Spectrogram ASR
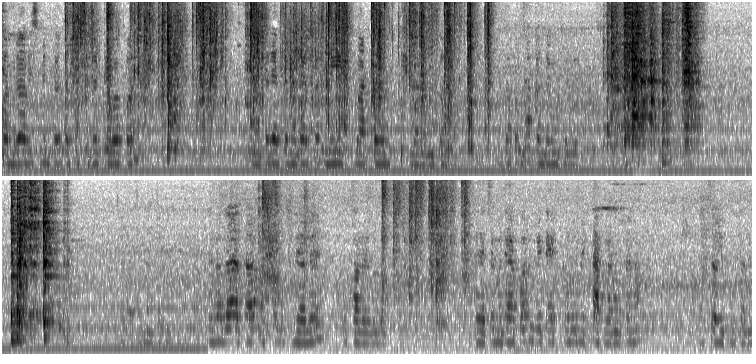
पंधरा वीस मिनटं तसं शिजत ठेवा आपण. नंतर याच्यामध्ये आपण मीठ वाटण गरम मसाला. आता आपण झाकण देऊन ठेवूया चला आता नंतर बघू. तर बघा आता मस्त उठले आले उकाळे बघा. आता याच्यामध्ये आपण मीठ ॲड करून मीठ टाकल्यानंतर ना. चवी फुटाने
